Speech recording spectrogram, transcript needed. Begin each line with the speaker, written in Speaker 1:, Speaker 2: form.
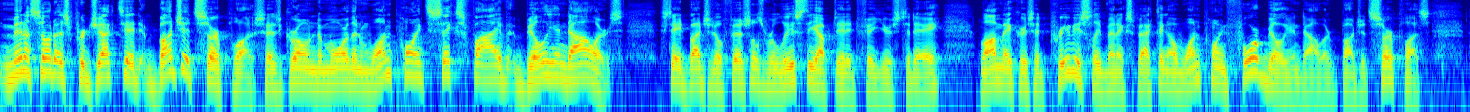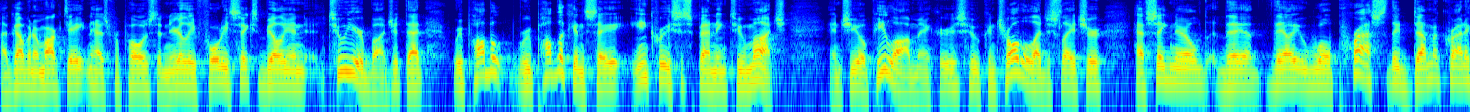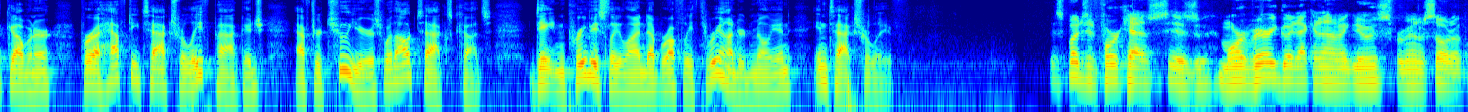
Speaker 1: Minnesota's projected budget surplus has grown to more than $1.65 billion. State budget officials released the updated figures today. Lawmakers had previously been expecting a $1.4 billion budget surplus. Now, Governor Mark Dayton has proposed a nearly 46 billion two-year budget that Repub Republicans say increases spending too much and GOP lawmakers who control the legislature have signaled that they will press the Democratic governor for a hefty tax relief package after two years without tax cuts. Dayton previously lined up roughly 300 million in tax relief.
Speaker 2: This budget forecast is more very good economic news for Minnesota.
